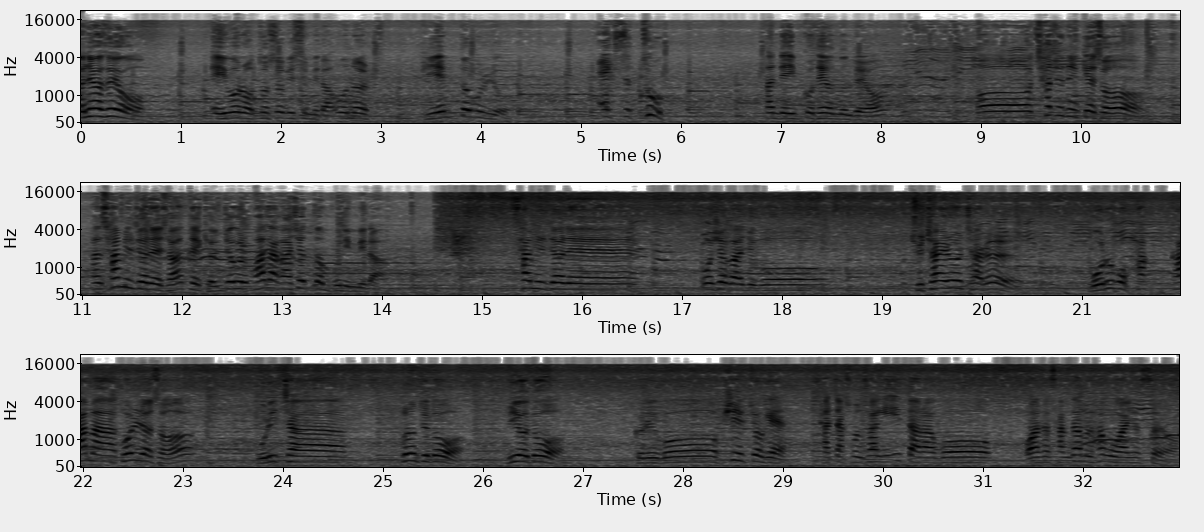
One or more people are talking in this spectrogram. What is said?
안녕하세요. A1 오토 서비스입니다. 오늘 BMW X2 한 대 입고 되었는데요. 어, 차주님께서 한 3일 전에 저한테 견적을 받아 가셨던 분입니다. 3일 전에 오셔가지고 주차해놓은 차를 모르고 확 감아 돌려서 우리 차 프론트도 리어도 그리고 휠 쪽에 살짝 손상이 있다라고 와서 상담을 하고 가셨어요.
